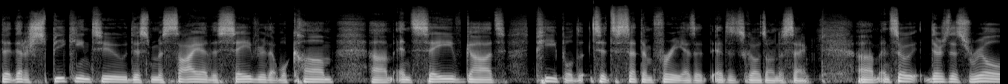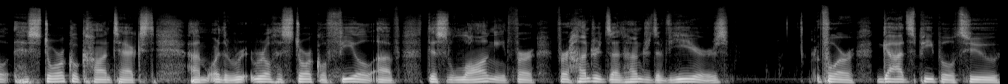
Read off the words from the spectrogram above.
that, that are speaking to this Messiah, the Savior that will come um, and save God's people to, to, set them free, as it, as it goes on to say. Um, and so there's this real historical context um, or the r- real historical feel of this longing for, for hundreds and hundreds of years years for God's people to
